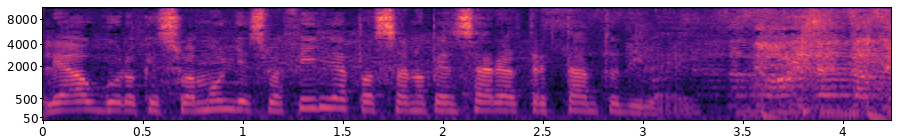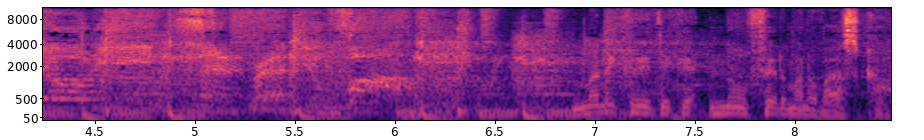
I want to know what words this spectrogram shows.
Le auguro che sua moglie e sua figlia possano pensare altrettanto di lei. Ma le critiche non fermano Vasco.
